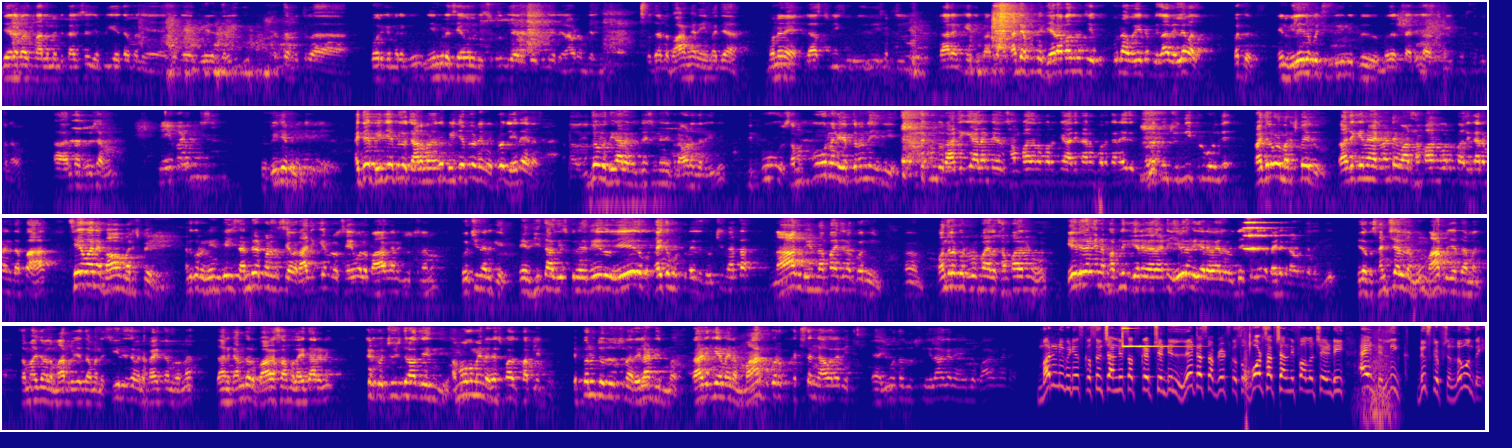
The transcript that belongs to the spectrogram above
Zaheerabad parliament constitution MP చేద్దామని నిర్ణయం చేయడం జరిగింది. అంతా మిత్రుల కోరిక మేరకు నేను కూడా సేవలు నేను రావడం జరిగింది. సో దాంట్లో భాగంగానే ఈ మధ్య మొన్ననే లాస్ట్ వీక్ చేసినప్పుడు నారాయణ కేటి ప్రాంతం అంటే అప్పుడు నేను జైరాబాద్ నుంచి పూనా పోయేటప్పుడు ఇలా వెళ్ళేవాళ్ళం. బట్ నేను విలేజ్లోకి వచ్చి తిరిగింది ఇప్పుడు మొదటిసారి లాస్ట్ వీక్ నుంచి తిరుగుతున్నాము. అంతా చూశాను బీజేపీ నుంచి. అయితే బీజేపీలో చాలా మంది ఉన్నారు. బీజేపీలో నేను ఎప్పుడూ జాయిన్ అయినా యుద్ధంలో దిగాలనే ఉద్దేశం మీద ఇప్పుడు రావడం జరిగింది. ఇది సంపూర్ణంగా చెప్తున్నాను ఇది. ఇంతకుముందు రాజకీయాలంటే సంపాదన కొరకే అధికారం కొరకే అనేది మొదటి నుంచి ఉంది ఇప్పుడు కూడా ఉంది. ప్రజలు కూడా మర్చిపోయారు. రాజకీయ నాయకులు అంటే వాడు సంపాదన కొరకు అధికారమైన తప్ప సేవ అనే భావం మర్చిపోయారు. అందుకని నేను చేసి హండ్రెడ్ పర్సెంట్ సేవ రాజకీయంలో సేవలో భాగంగానే చూస్తున్నాను. వచ్చిన దానికి నేను జీతాలు తీసుకునేది లేదు ఏదో ఒక పైక ముట్టుకునేది లేదు. వచ్చిన దాంట్లో నాకు నేను సంపాదించిన కొన్ని వందల కోట్ల రూపాయల సంపాదనను ఏ విధంగా పబ్లిక్ చేరవేయాలంటే ఏ విధంగా చేరవేయాలనే ఉద్దేశం మీద బయటకు రావడం జరిగింది. ఇది ఒక సంచలనము మార్పు చేద్దామని. సమాజంలో మార్పు చేద్దామని సీరియస్ అయిన ప్రయత్నంలో ఉన్న దానికి అందరూ భాగస్వాములు అవుతారని ఇక్కడికి వచ్చి చూసిన తర్వాత ఏంది? అమోఘమైన రెస్పాన్స్ పబ్లిక్ ఎప్పటి నుంచో చూస్తున్నారు ఇలాంటి రాజకీయమైన మార్పు కొరకు ఖచ్చితంగా కావాలని యువత చూస్తుంది. ఇలాగనే ఇందులో భాగంగానే. మరిన్ని వీడియోస్ కోసం ఛానల్ సబ్స్క్రైబ్ చేయండి. లేటెస్ట్ అప్డేట్స్ కోసం వాట్సాప్ ఛానల్ ఫాలో చేయండి. అండ్ లింక్ డిస్క్రిప్షన్లో ఉంది.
